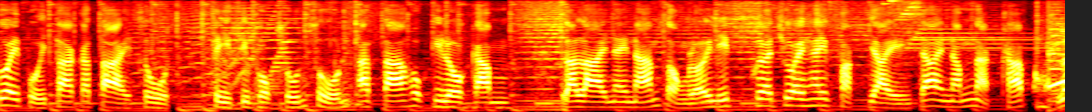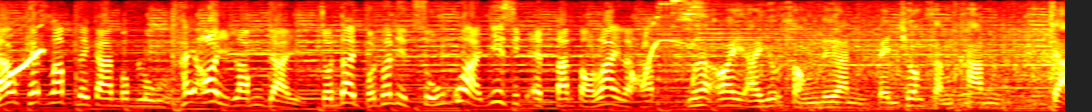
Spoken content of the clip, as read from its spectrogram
ด้วยปุ๋ยตากระต่ายสูตร 4600 อัตรา 6 กิโลกรัม ละลายในน้ำ 200 ลิตร เพื่อช่วยให้ฝักใหญ่ได้น้ำหนักครับ แล้วเคล็ดลับในการบำรุงให้อ้อยลำใหญ่ จนได้ผลผลิตสูงกว่า 21 ตันต่อไร่ล่ะครับ เมื่ออ้อยอายุ 2 เดือนเป็นช่วงสำคัญ จะ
